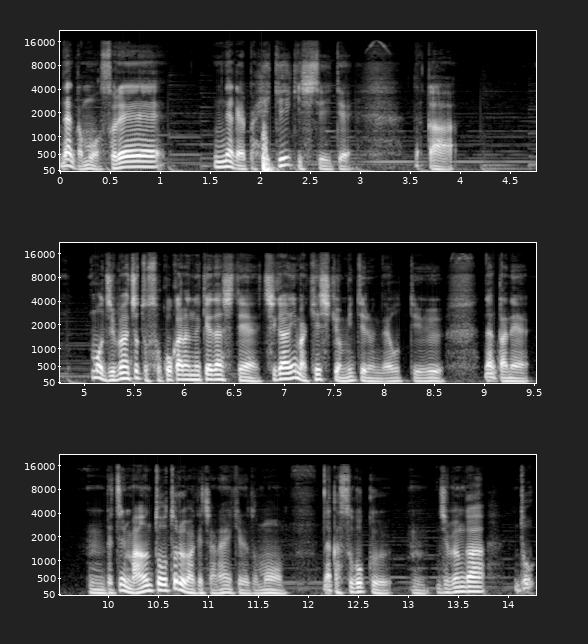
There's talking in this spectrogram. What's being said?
なんかもうそれなんかやっぱへきへきしていてなんかもう自分はちょっとそこから抜け出して違う今景色を見てるんだよっていうなんかね、うん、別にマウントを取るわけじゃないけれどもなんかすごく、うん、自分がど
